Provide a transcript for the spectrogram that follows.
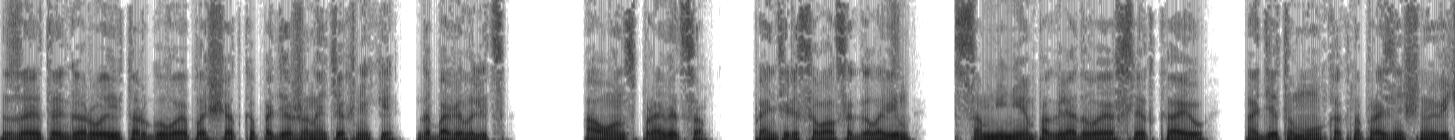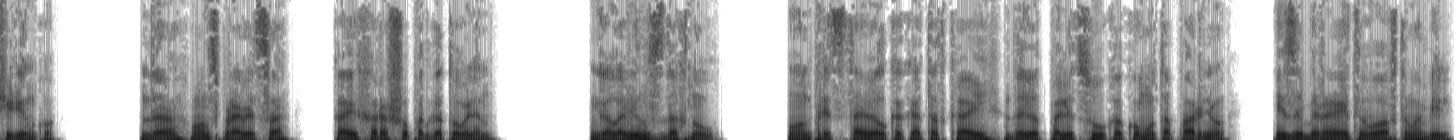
«За этой горой торговая площадка подержанной техники», — добавил Лиц. «А он справится?» — поинтересовался Головин, с сомнением поглядывая вслед Каю, одетому, как на праздничную вечеринку. «Да, он справится. Кай хорошо подготовлен». Головин вздохнул. Он представил, как этот Кай дает по лицу какому-то парню и забирает его автомобиль.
